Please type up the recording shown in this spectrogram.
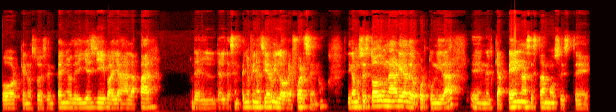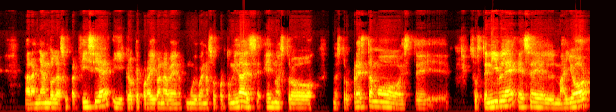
porque nuestro desempeño de ESG vaya a la par del, del desempeño financiero y lo refuerce, ¿no? digamos, es todo un área de oportunidad en el que apenas estamos este, arañando la superficie y creo que por ahí van a haber muy buenas oportunidades. En nuestro, nuestro préstamo este, sostenible es el mayor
